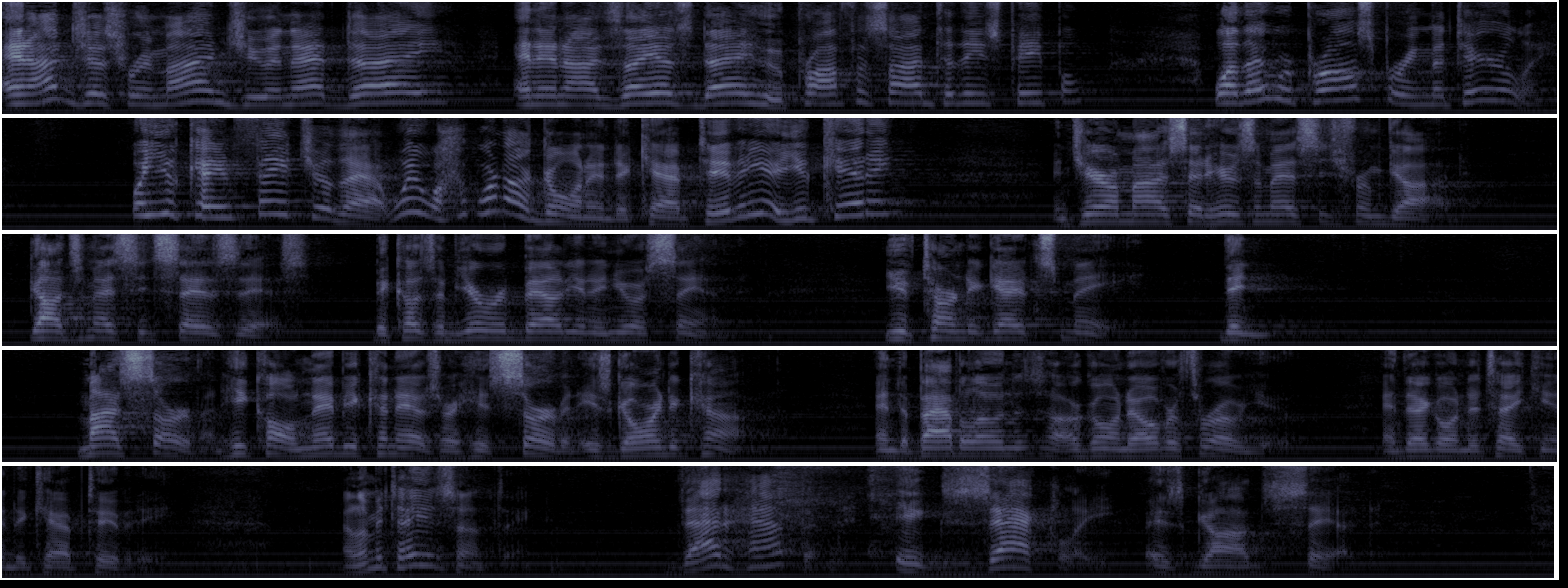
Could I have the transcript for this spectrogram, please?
And I just remind you, in that day and in Isaiah's day, who prophesied to these people, well, they were prospering materially. Well, you can't feature that. We, we're not going into captivity. Are you kidding? And Jeremiah said, Here's a message from God. God's message says this Because of your rebellion and your sin, you've turned against me. Then my servant, he called Nebuchadnezzar his servant, is going to come, and the Babylonians are going to overthrow you, and they're going to take you into captivity. And let me tell you something that happened exactly as God said.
